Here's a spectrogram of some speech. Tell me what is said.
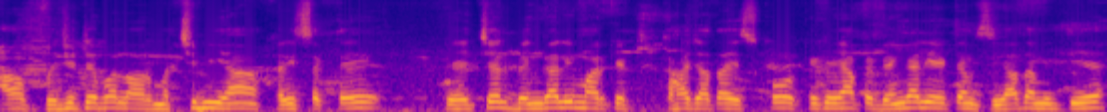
आप वेजिटेबल और मच्छी भी यहाँ खरीद सकते हैं। एच बंगाली मार्केट कहा जाता है इसको, क्योंकि यहाँ पे बंगाली आइटम्स ज़्यादा मिलती है।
